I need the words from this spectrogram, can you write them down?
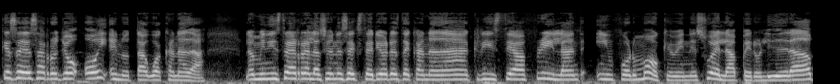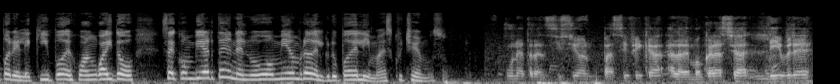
que se desarrolló hoy en Ottawa, Canadá. La ministra de Relaciones Exteriores de Canadá, Chrystia Freeland, informó que Venezuela, pero liderada por el equipo de Juan Guaidó, se convierte en el nuevo miembro del Grupo de Lima. Escuchemos. Una transición pacífica a la democracia libre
